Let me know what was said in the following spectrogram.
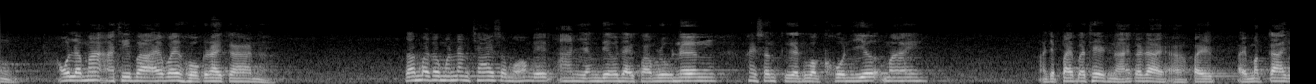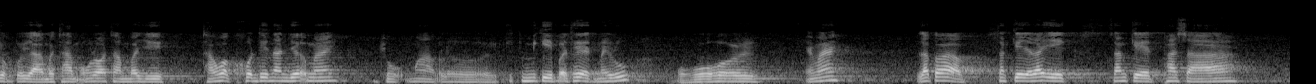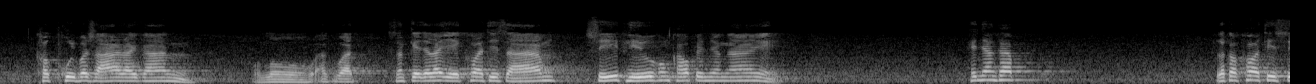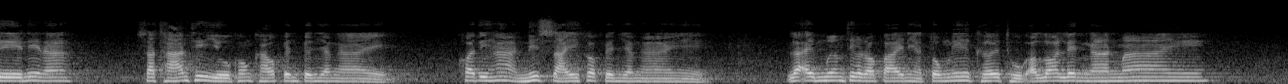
อัลมะอธิบายไว้หกรายการเราไม่ต้องมานั่งใช้สมองเองอ่านอย่างเดียวได้ความรู้หนึ่งให้สังเกตว่าคนเยอะไหมอาจจะไปประเทศไหนก็ได้อ่าไปไปมักกะยกตัวอย่างมาทำองค์รอทำบายีถามว่าคนที่นั่นเยอะไหม เยอะมากเลย มีกี่ประเทศไม่รู้ โอ้ยเห็นไหมแล้วก็สังเกตอะไรอีก สังเกตภาษา เขาพูดภาษาอะไรกันโอ้โหอักบัดสังเกตอะไรอีกข้อที่สามสีผิวของเขาเป็นยังไง เห็นยังครับ แล้วก็ข้อที่สี่นี่นะ สถานที่อยู่ของเขาเป็นเป็นยังไง ข้อที่ห้านิสัยเขาเป็นยังไง และไอ้เมืองที่เราไปเนี่ย ตรงนี้เคยถูกอัลลอฮ์เล่นงานไหม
